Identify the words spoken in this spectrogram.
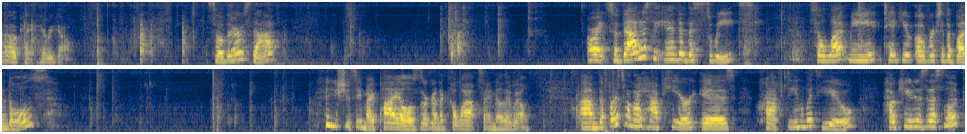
Okay, here we go. So there's that. All right, so that is the end of the suites. So let me take you over to the bundles. you should see my piles. They're going to collapse. I know they will. Um, the first one I have here is Crafting with You. How cute does this look?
